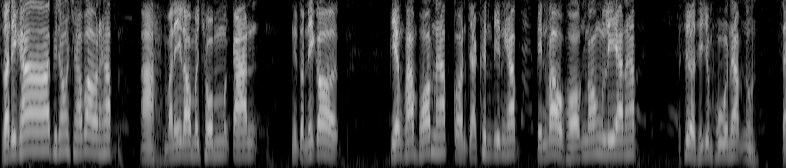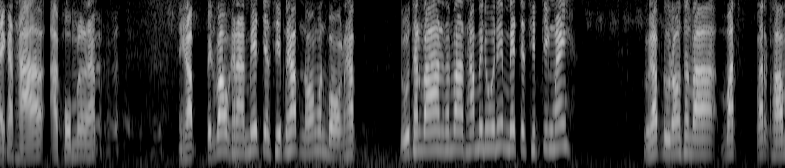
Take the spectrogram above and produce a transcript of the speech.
สวัสดีครับพี่น้องชาวบ้านนะครับอ่าวันนี้เรามาชมการนี่ตอนนี้ก็เตรียมความพร้อมนะครับ ก่อนจะขึ้นบินครับ เป็นว่าวของน้องเลียนะครับ เสื้อสีชมพูนะครับนุ่นใส่คาถาอาคมแล้วนะครับนี่ครับเป็นว่าวขนาดเมตรเจ็ดสิบนะครับน้องมันบอกนะครับ ดูธันวาธันวาทำให้ดูนี่เมตรเจ็ดสิบจริงไหมดูครับดูน้องธันวาวัดวัดความ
